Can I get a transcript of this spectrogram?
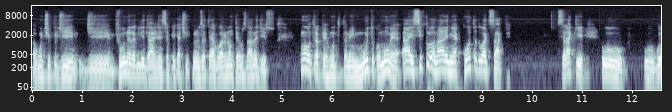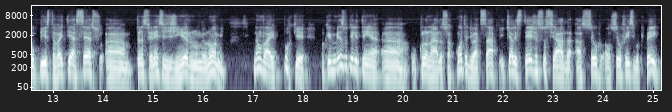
algum tipo de, de vulnerabilidade nesse aplicativo. Pelo menos até agora não temos nada disso. Uma outra pergunta também muito comum é: ah, e se clonarem minha conta do WhatsApp? Será que o, o golpista vai ter acesso a transferência de dinheiro no meu nome? Não vai. Por quê? Porque mesmo que ele tenha o clonado a sua conta de WhatsApp e que ela esteja associada ao seu, ao seu Facebook Pay,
